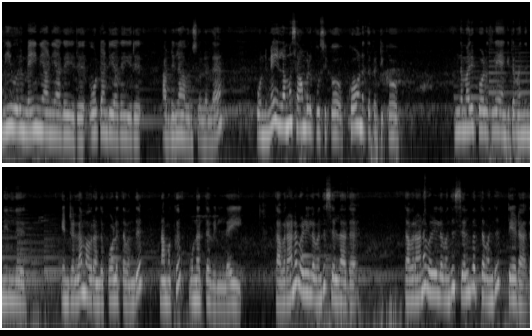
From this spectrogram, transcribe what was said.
நீ ஒரு மெய்ஞானியாக இரு ஓட்டாண்டியாக இரு அப்படிலாம் அவர் சொல்லலை. ஒன்றுமே இல்லாமல் சாம்பலை பூசிக்கோ கோவணத்தை கட்டிக்கோ இந்த மாதிரி கோலத்தில் என்கிட்ட வந்து நில்லு என்றெல்லாம் அவர் அந்த கோலத்தை வந்து நமக்கு உணர்த்தவில்லை. தவறான வழியில் வந்து செல்லாத. தவறான வழியில் வந்து செல்வத்தை வந்து தேடாத.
